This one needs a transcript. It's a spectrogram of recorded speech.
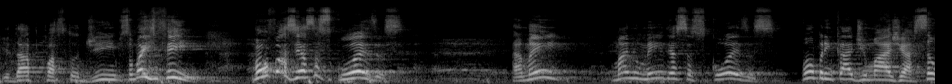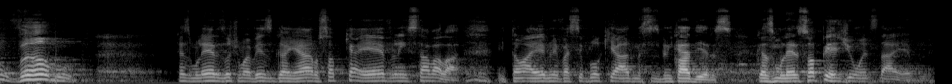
E dá para o pastor Jimson, mas enfim, vamos fazer essas coisas. Amém? Mas no meio dessas coisas, vamos brincar de imagem e ação? Vamos. Que as mulheres, a última vez, ganharam só porque a Evelyn estava lá. Então a Evelyn vai ser bloqueada nessas brincadeiras. Porque as mulheres só perdiam antes da Evelyn.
